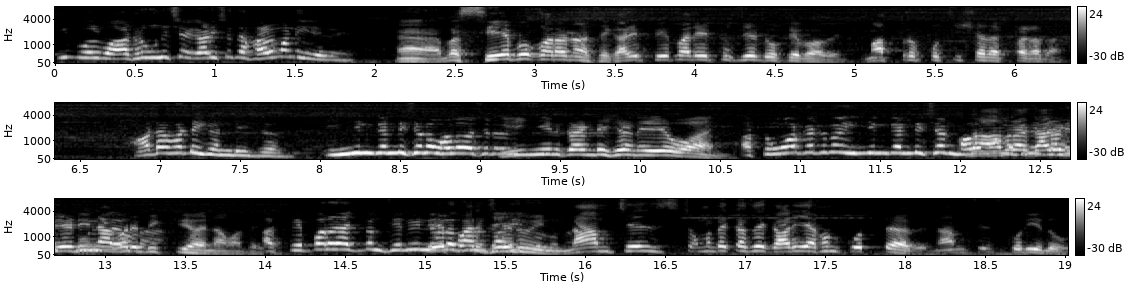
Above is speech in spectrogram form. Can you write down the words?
কি বলব আঠারো উনিশের গাড়ির সাথে হার মানিয়ে যাবে হ্যাঁ আবার সিএফও করানো আছে গাড়ির paper A to Z okay পাবেন মাত্র পঁচিশ হাজার টাকা দাম। ফাটাফাটি কন্ডিশন ইঞ্জিন কন্ডিশনও ভালো আছে। ইঞ্জিন কন্ডিশন এ ওয়ান আর তোমার কাছে তো ইঞ্জিন কন্ডিশন ভালো আমরা গাড়ি রেডি না করে বিক্রি হয় না আমাদের আর পেপারও একদম জেনুইন পেপার জেনুইন নাম চেঞ্জ আমাদের কাছে গাড়ি এখন করতে হবে। নাম চেঞ্জ করিয়ে দেবো।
